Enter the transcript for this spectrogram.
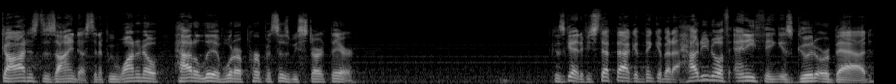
God has designed us. And if we want to know how to live, what our purpose is, we start there. Because again, if you step back and think about it, how do you know if anything is good or bad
